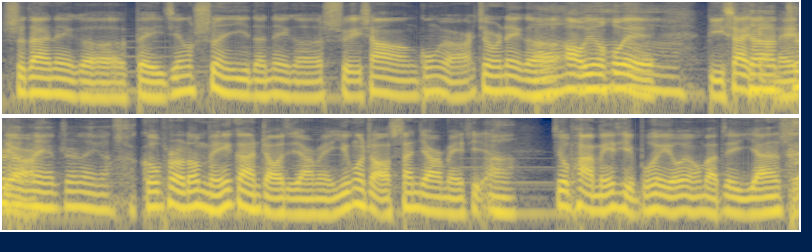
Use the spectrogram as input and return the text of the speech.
是在那个北京顺义的那个水上公园，就是那个奥运会比赛点那地儿。那个，知道那个 GoPro 都没敢找几家媒体，一共找三家媒体，啊。就怕媒体不会游泳把自己淹死。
